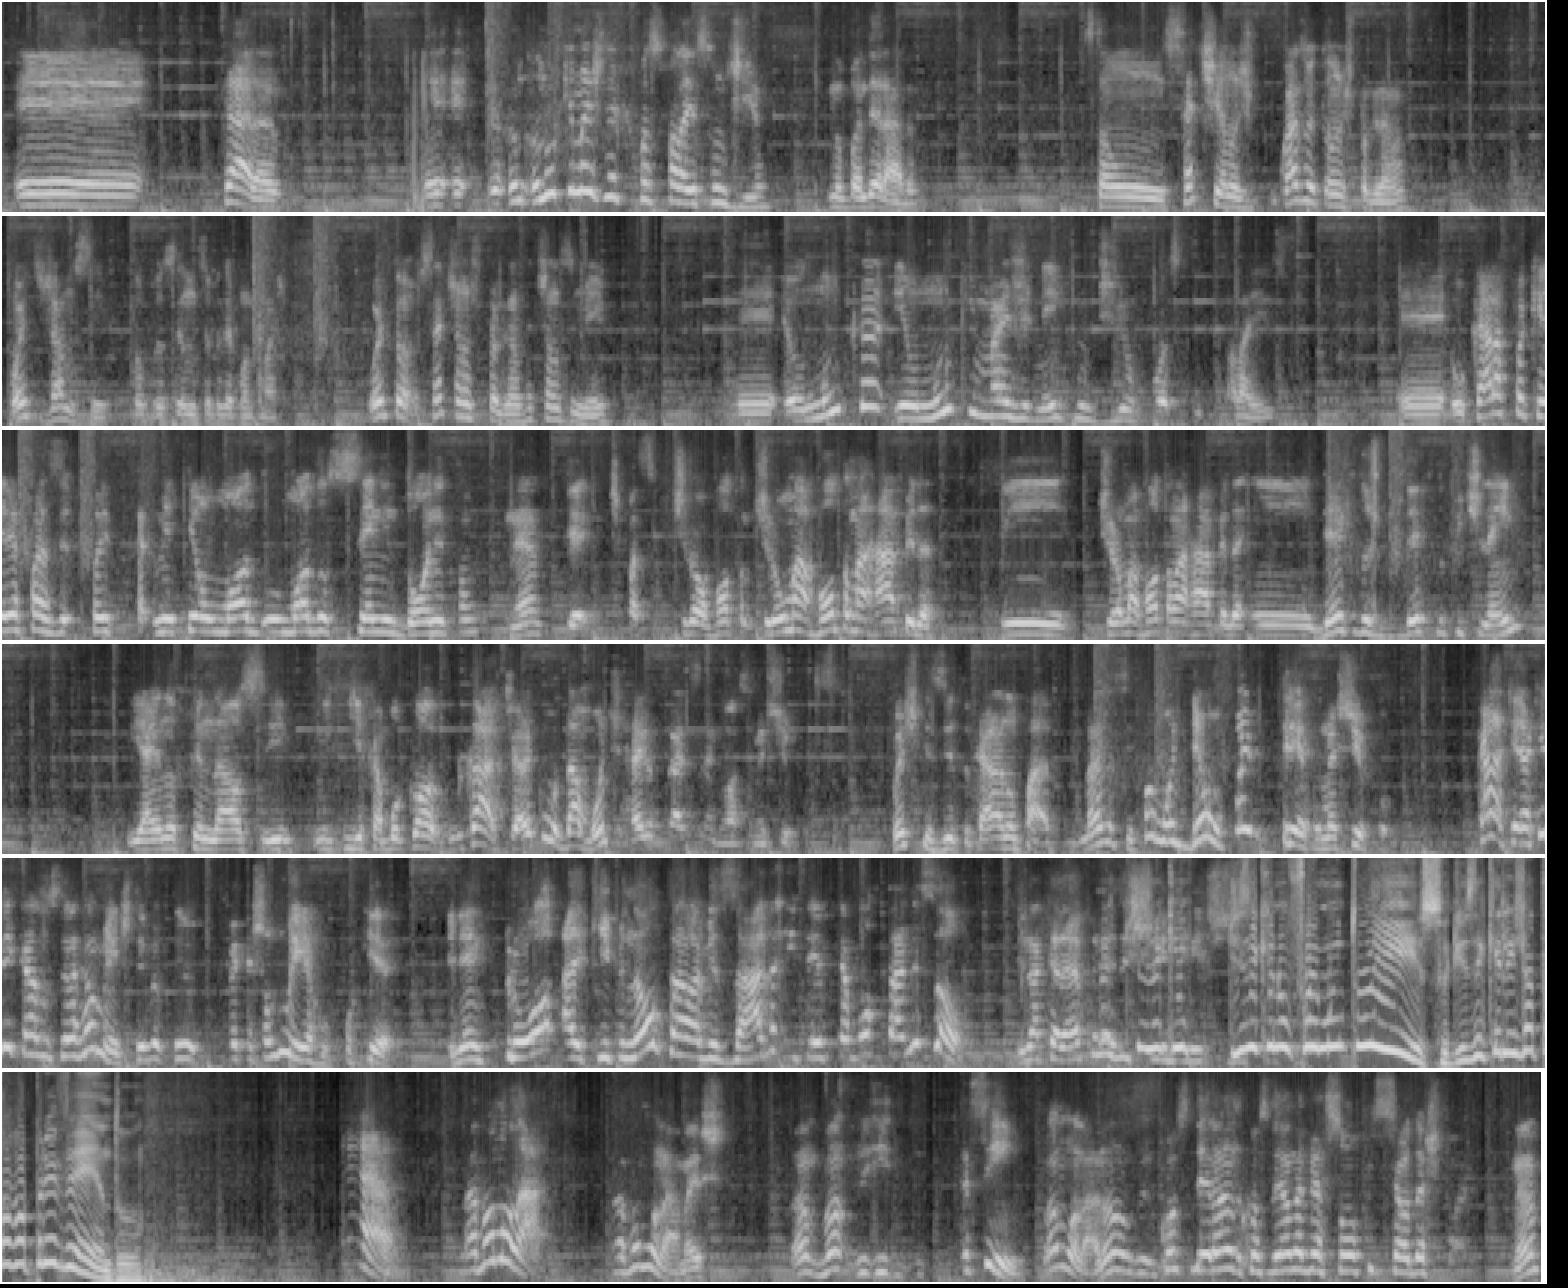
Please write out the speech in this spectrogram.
É. Cara, é- é- eu, nunca imaginei que eu fosse falar isso um dia no Bandeirada. São sete anos, quase oito anos de programa. Oito já não sei. Eu não sei fazer conta mais. Oito, sete anos de programa, sete anos e meio. É, eu nunca, eu nunca imaginei que um dia eu fosse falar isso. É, o cara foi querer fazer, foi meter o modo, o modo Senna em Donington, né? Tipo assim, tirou, volta, tirou uma volta mais rápida e tirou uma volta mais rápida em dentro, dos, dentro do pit lane. E aí no final se, e, e acabou. Cara, tiveram que mudar um monte de regra por causa desse negócio, mas tipo, foi esquisito, o cara não. Mas assim, foi um monte, deu um, foi treta, mas tipo. Cara, aquele- caso do Senna realmente teve, teve, foi questão do erro, porque ele entrou, a equipe não estava avisada e teve que abortar a missão. E naquela época não existia Dizem que, de- dizem que não foi muito isso, dizem que ele já tava prevendo. É, mas vamos lá. Mas vamos lá, mas. Vamos, vamos- e- assim, vamos lá. Não, considerando, considerando a versão oficial da história, né?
